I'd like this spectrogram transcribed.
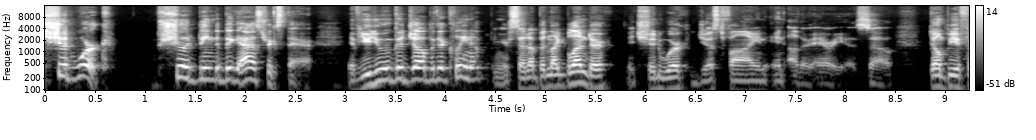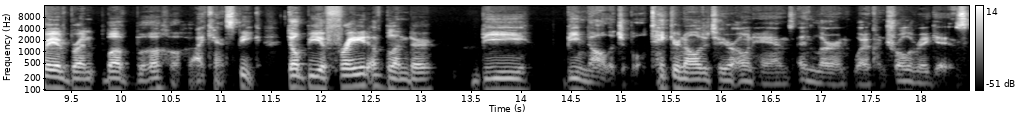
should work. Should being the big asterisk there. If you do a good job with your cleanup and you're set up in like Blender, it should work just fine in other areas. So don't be afraid of Brent. I can't speak. Don't be afraid of Blender. Be be knowledgeable. Take your knowledge to your own hands and learn what a control rig is.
